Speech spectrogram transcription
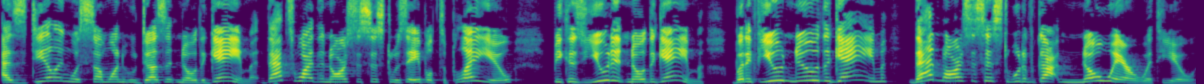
as dealing with someone who doesn't know the game. That's why the narcissist was able to play you because you didn't know the game. But if you knew the game, that narcissist would have gotten nowhere with you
